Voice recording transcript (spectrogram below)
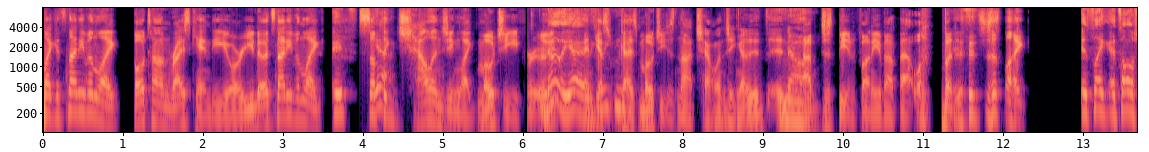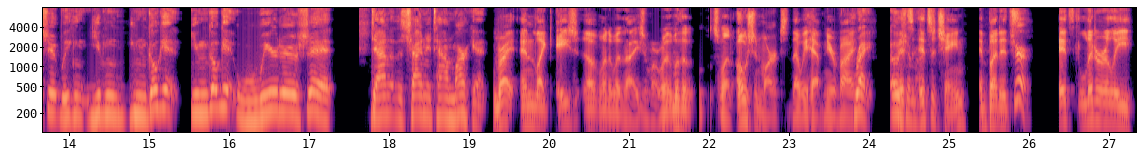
like it's not even like Botan rice candy or you know, it's not even like It's something yeah. challenging like mochi for No, yeah. and guess guys, mochi is not challenging. It, it- No. I'm just being funny about that one, but it's, It's- just like it's like it's all shit. We can you can you can go get you can go get weirder shit down at the Chinatown market. right and like Asian, uh, what, not Asian Mart, with, with a, what's one Ocean Mart that we have nearby. Right. Ocean it's Mart. it's a chain, but it's sure. it's literally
